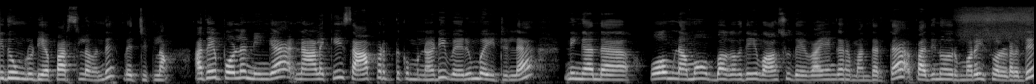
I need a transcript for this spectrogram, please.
இது உங்களுடைய பர்ஸில் வந்து வச்சுக்கலாம். அதே போல் நீங்கள் நாளைக்கு சாப்பிட்றதுக்கு முன்னாடி வெறும் வயிற்றில் நீங்கள் அந்த ஓம் நமோ பகவதே வாசுதேவாயங்கிற மந்திரத்தை பதினோரு முறை சொல்கிறது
